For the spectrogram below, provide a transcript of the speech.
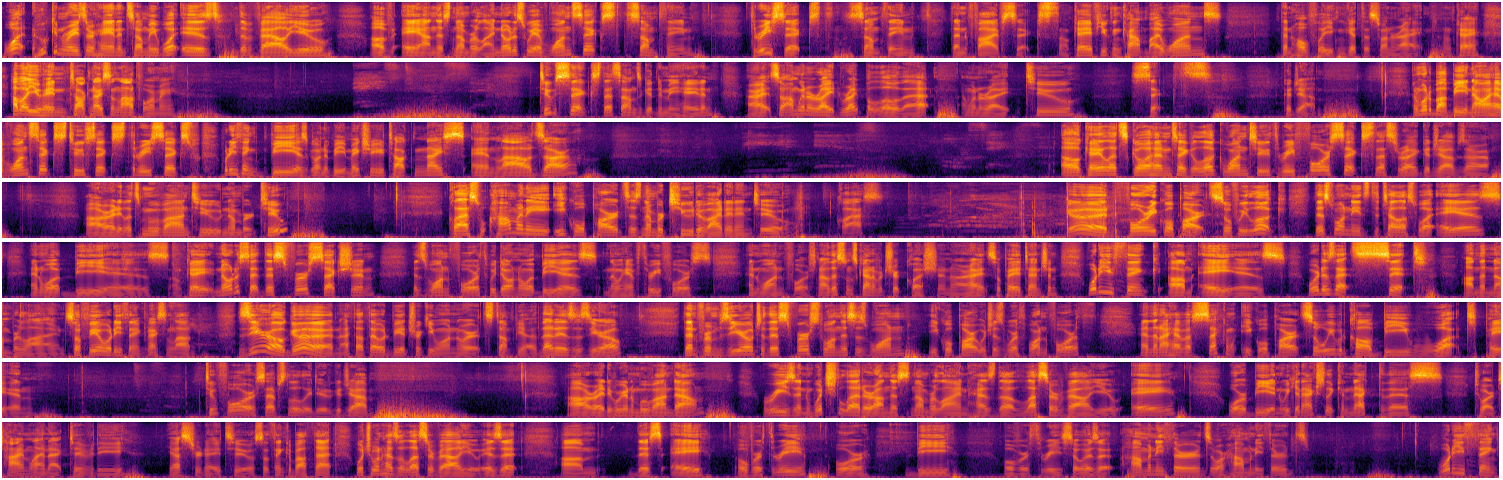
What? Who can raise their hand and tell me what is the value of A on this number line? Notice we have 1 sixth something, 3 sixths something, then 5 sixths. Okay, if you can count by ones, then hopefully you can get this one right. Okay, how about you, Hayden? Talk nice and loud for me. Two six. That sounds good to me, Hayden. All right, so I'm gonna write right below that. I'm gonna write two sixths. Good job. And what about B? Now I have 1 6, 2 6, 3 6. What do you think B is going to be? Make sure you talk nice and loud, Zara. Okay, let's go ahead and take a look. One, two, three, four, six. That's right. Good job, Zara. Alrighty, let's move on to number two. Class, how many equal parts is number two divided into? Class? Good. Four equal parts. So if we look, this one needs to tell us what A is and what B is. Okay. Notice that this first section is one fourth. We don't know what B is. And then we have three fourths and one fourth. Now this one's kind of a trick question. All right. So pay attention. What do you think um, A is? Where does that sit on the number line? Sophia, what do you think? Nice and loud. Zero. Good. I thought that would be a tricky one where it stump you. That is a zero. Then from 0 to this first one, this is one equal part, which is worth 1 fourth. And then I have a second equal part, so we would call B what, Peyton? 2 fourths, absolutely, dude. Good job. Alrighty, we're going to move on down. Reason, which letter on this number line has the lesser value, A or B? And we can actually connect this to our timeline activity yesterday too. So think about that. Which one has a lesser value? Is it um, this A over 3 or B over 3. So is it how many thirds or how many thirds? What do you think?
